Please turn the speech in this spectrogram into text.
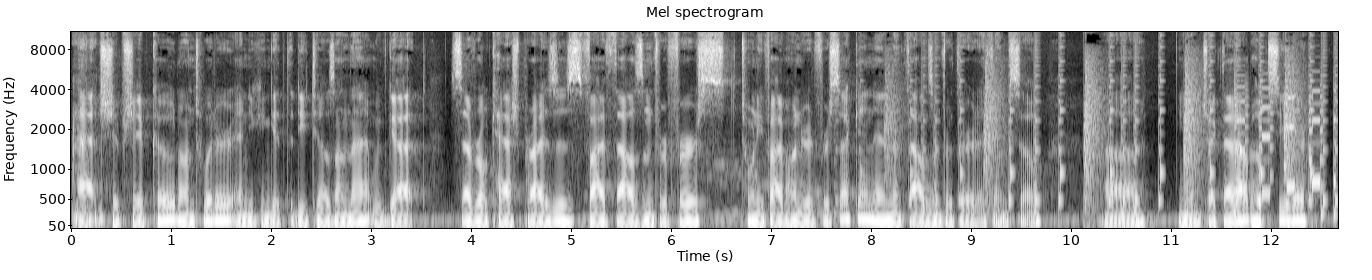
at ShipShapeCode on Twitter, and you can get the details on that. We've got several cash prizes: five thousand for first, twenty five hundred for second, and a thousand for third. I think so. Uh, you know, check that out. Hope to see you there.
